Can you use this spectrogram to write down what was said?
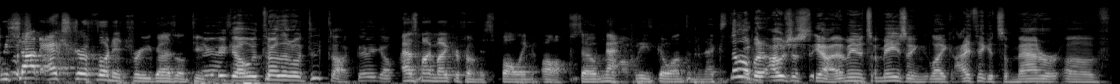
We shot extra footage for you guys on TikTok. there you go. We'll throw that on TikTok. There you go. As my microphone is falling off. So Matt, please go on to the next. No, thing. but I was just yeah. I mean, it's amazing. Like I think it's a matter of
